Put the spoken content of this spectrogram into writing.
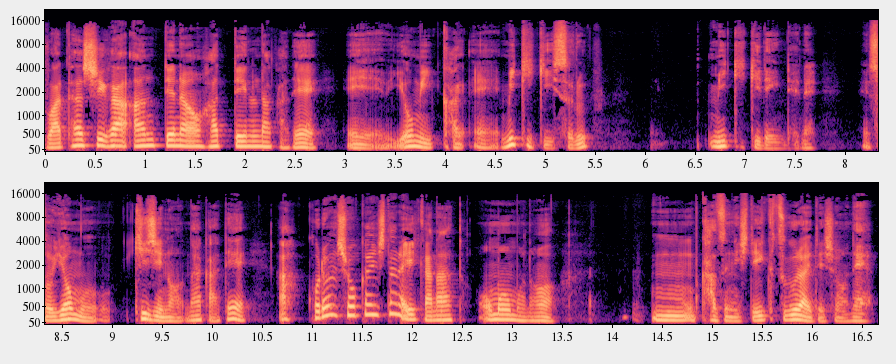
私がアンテナを張っている中で、えー、読みか、えー、見聞きする。見聞きでいいんでね。そう読む記事の中で、あ、これは紹介したらいいかなと思うものを、うん、数にしていくつぐらいでしょうね。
